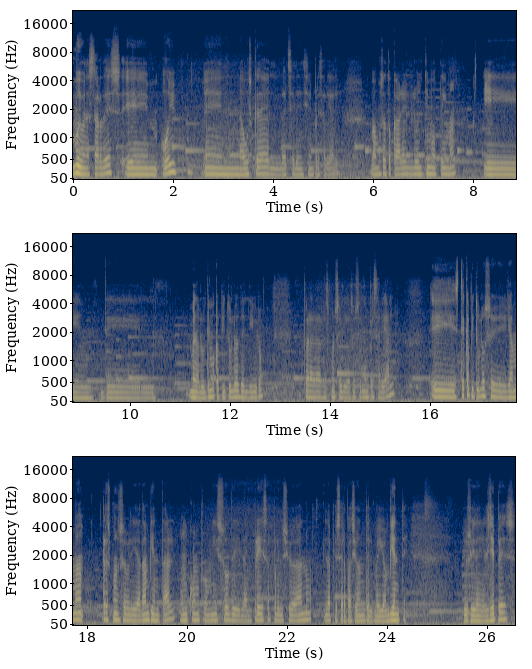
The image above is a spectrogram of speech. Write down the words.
Muy buenas tardes. Em, hoy en la búsqueda de la excelencia empresarial vamos a tocar el último tema eh, bueno el último capítulo del libro para la responsabilidad social empresarial. Eh, este capítulo se llama Responsabilidad ambiental, un compromiso de la empresa por el ciudadano y la preservación del medio ambiente. Yo soy Daniel Yepes,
